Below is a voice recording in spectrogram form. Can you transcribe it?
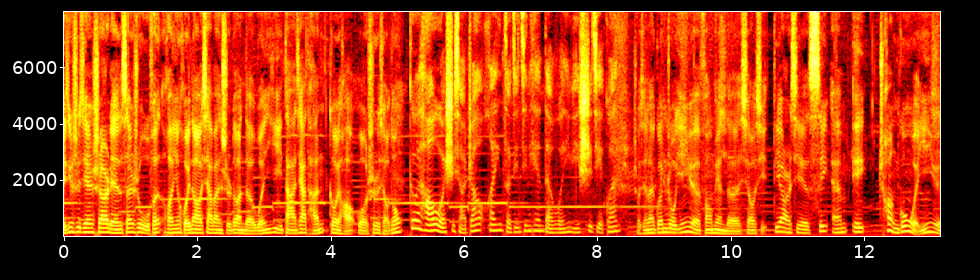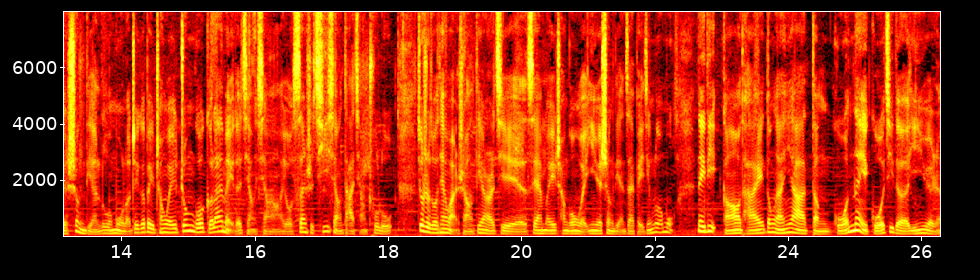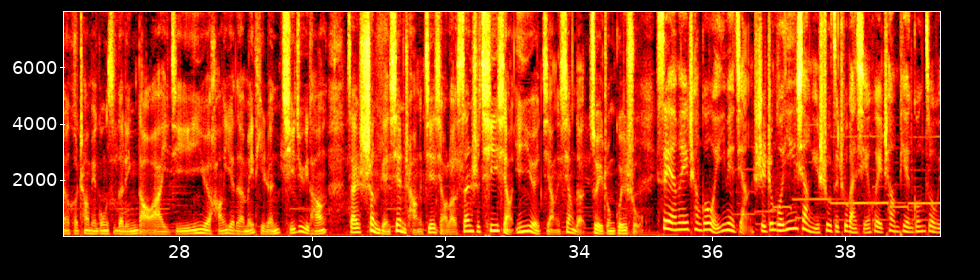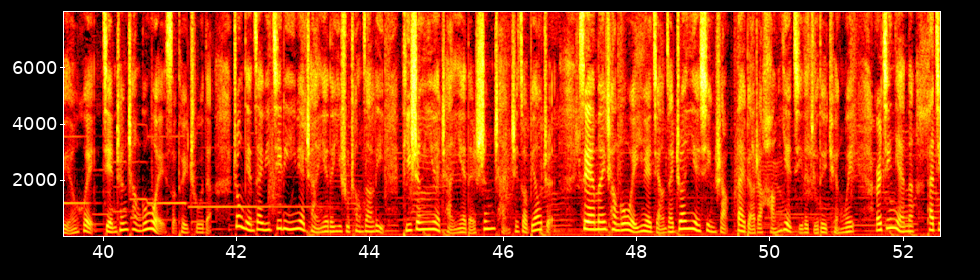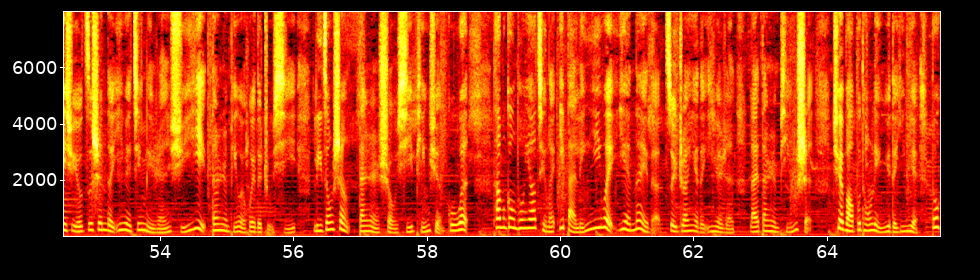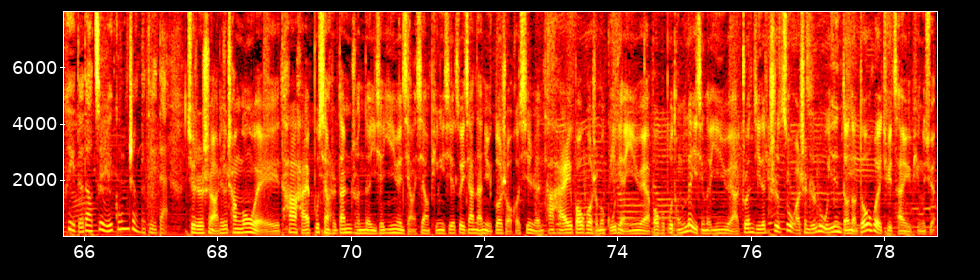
北京时间十二点三十五分，欢迎回到下半时段的文艺大家谈。各位好，我是小东。各位好，我是小昭。欢迎走进今天的文娱世界观。首先来关注音乐方面的消息。第二届 CMA 唱工委音乐盛典落幕了。这个被称为中国格莱美的奖项啊，有三十七项大奖出炉。就是昨天晚上，第二届 CMA 唱工委音乐盛典在北京落幕。内地、港澳台、东南亚等国内国际的音乐人和唱片公司的领导啊，以及音乐行业的媒体人齐。聚玉堂，在盛典现场揭晓了三十七项音乐奖项的最终归属。CMA 唱工委音乐奖是中国音像与数字出版协会唱片工作委员会（简称唱工委）所推出的，重点在于激励音乐产业的艺术创造力，提升音乐产业的生产制作标准。CMA 唱工委音乐奖在专业性上代表着行业级的绝对权威。而今年呢，它继续由资深的音乐经理人徐艺担任评委会的主席，李宗盛担任首席评选顾问，他们共同邀。请了一百零一位业内的最专业的音乐人来担任评审，确保不同领域的音乐都可以得到最为公正的对待。确实是啊，这个唱工委它还不像是单纯的一些音乐奖项，评一些最佳男女歌手和新人，它还包括什么古典音乐啊，包括不同类型的音乐啊，专辑的制作啊，甚至录音等等都会去参与评选，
